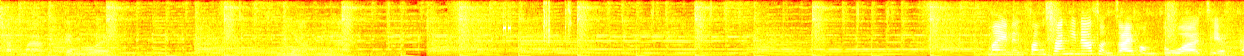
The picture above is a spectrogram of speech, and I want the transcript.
ชัดมากเต็มด้วยไม่ยากไม่ยากใหม่หนึ่งฟังก์ชันที่น่าสนใจของตัว GF9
